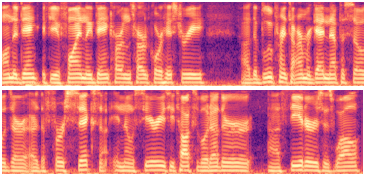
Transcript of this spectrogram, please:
on the Dan, if you find the Dan Carlin's Hardcore History, the Blueprint to Armageddon episodes are, are, the first six in those series. He talks about other theaters as well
